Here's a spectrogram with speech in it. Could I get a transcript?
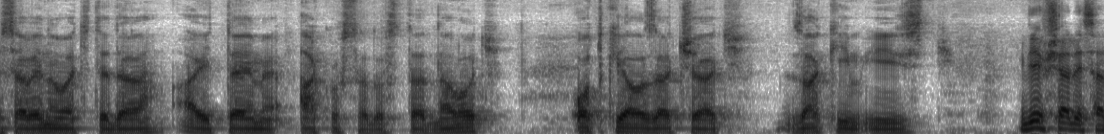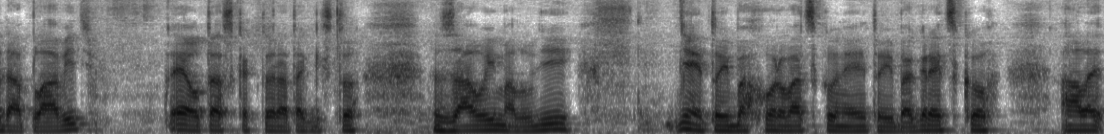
sa venovať teda aj téme, ako sa dostať na loď, odkiaľ začať, za kým ísť. Kde všade sa dá plaviť? To je otázka, ktorá takisto zaujíma ľudí. Nie je to iba Chorvátsko, nie je to iba Grécko, ale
